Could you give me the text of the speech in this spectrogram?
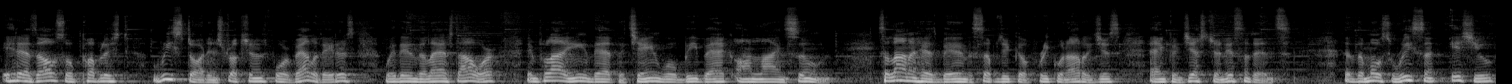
It has also published restart instructions for validators within the last hour, implying that the chain will be back online soon. Solana has been the subject of frequent outages and congestion incidents. The most recent issue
